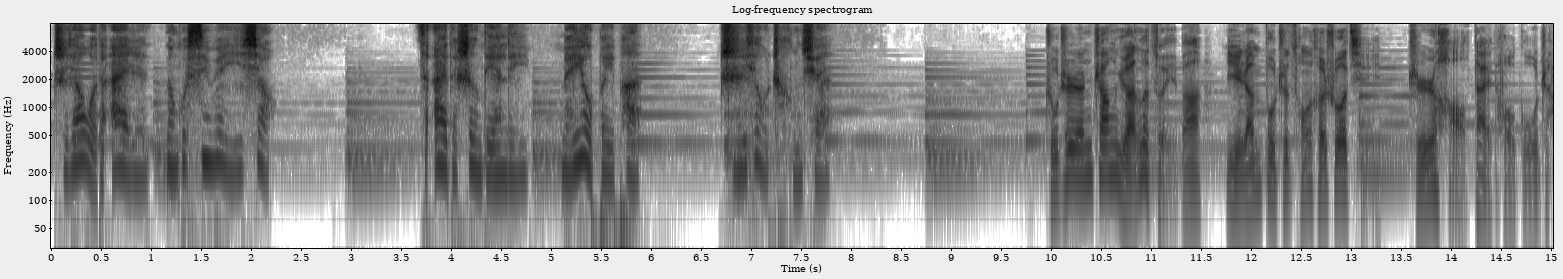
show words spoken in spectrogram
只要我的爱人能够欣慰一笑，在爱的盛典里，没有背叛，只有成全。主持人张圆了嘴巴，已然不知从何说起，只好带头鼓掌。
